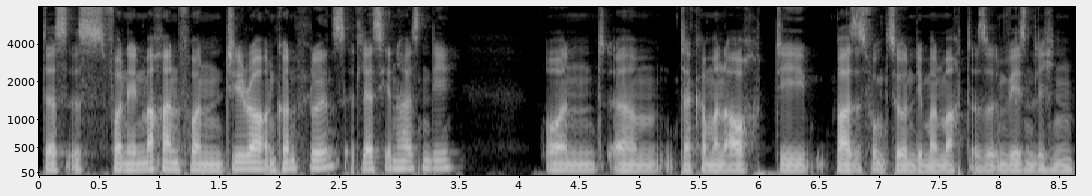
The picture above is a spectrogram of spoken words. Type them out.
Das ist von den Machern von Jira und Confluence, Atlassian heißen die. Und ähm, da kann man auch die Basisfunktionen, die man macht, also im Wesentlichen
